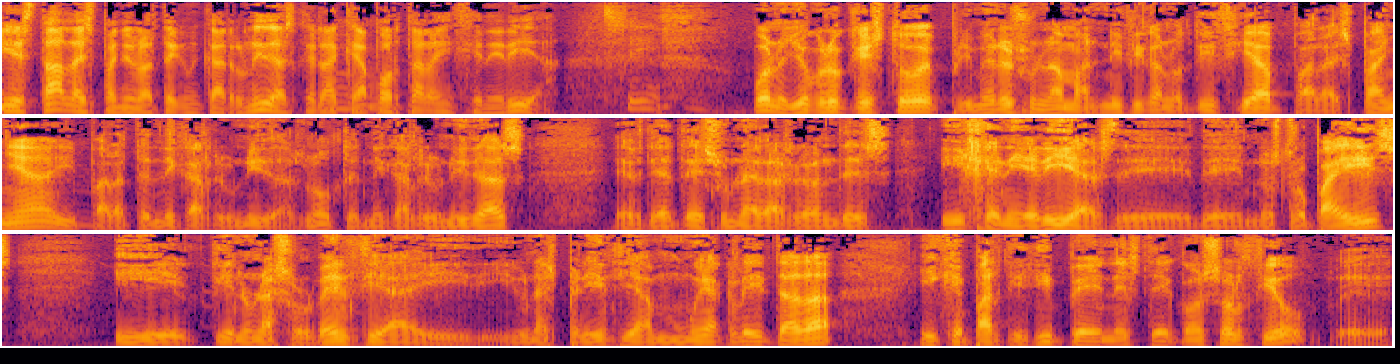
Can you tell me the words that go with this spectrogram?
y está la Española Técnica Reunidas, que es la que aporta la ingeniería. Bueno, yo creo que esto primero es una magnífica noticia para España y para Técnicas Reunidas, ¿no? Técnicas Reunidas, efectivamente, es una de las grandes ingenierías de, nuestro país y tiene una solvencia y, una experiencia muy acreditada y que participe en este consorcio, eh,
